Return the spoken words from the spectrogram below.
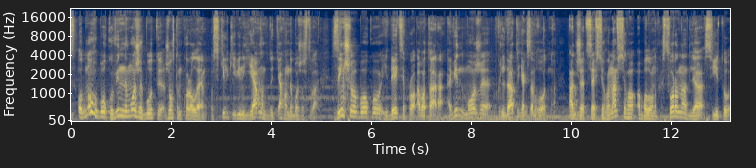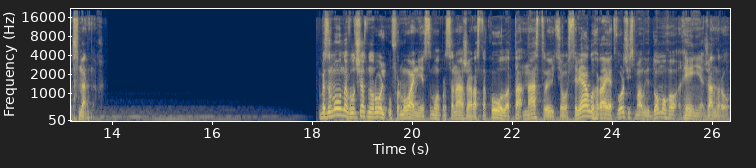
З одного боку, він не може бути жовтим королем, оскільки він явно дотягнений до божества. З іншого боку, йдеться про аватара, а він може виглядати як завгодно, адже це всього-навсього оболонка, створена для світу смертних. Безумовно, величезну роль у формуванні самого персонажа Раста Коула та настрою цього серіалу грає творчість маловідомого генія жанру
